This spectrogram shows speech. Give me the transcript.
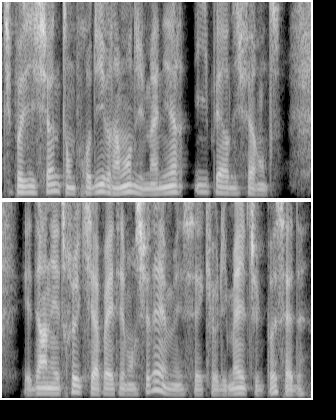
Tu positionnes ton produit vraiment d'une manière hyper différente. Et dernier truc qui n'a pas été mentionné, mais c'est que l'email, tu le possèdes.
